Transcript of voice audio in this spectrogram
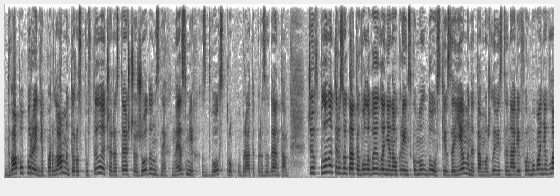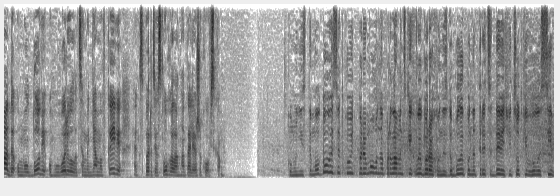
Два попередні парламенти розпустили через те, що жоден з них не зміг з двох спроб обрати президента. Чи вплинуть результати волевиявлення на українсько-молдовські взаємини та можливі сценарії формування влади у Молдові обговорювали цими днями в Києві. Експертів слухала Наталія Жаковська. Комуністи Молдови святкують перемогу на парламентських виборах. Вони здобули понад 39% голосів.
